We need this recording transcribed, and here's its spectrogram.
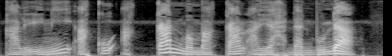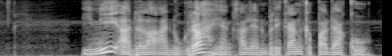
kali ini aku akan memakan ayah dan bunda. Ini adalah anugerah yang kalian berikan kepadaku.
